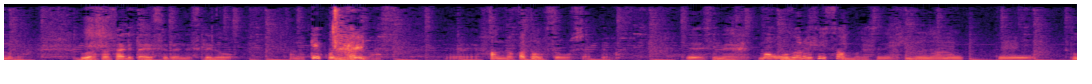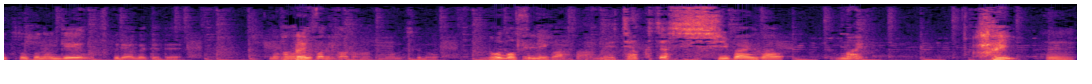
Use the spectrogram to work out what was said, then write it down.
噂されたりするんですけど、あの結構似てます、えーファンの方もそうおっしゃってます。でですね、まあ、大空筆さんもですね、非常にあの、こう、独特な芸を作り上げてて、なかなか良かったかなと思うんですけど、野野住川さん、めちゃくちゃ芝居がうまい。はい。うん。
